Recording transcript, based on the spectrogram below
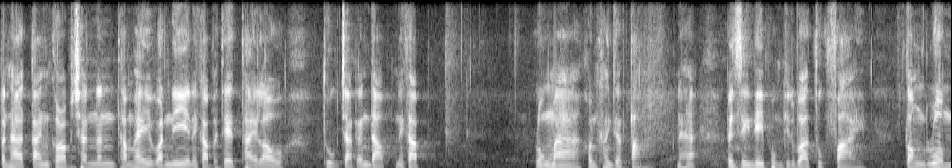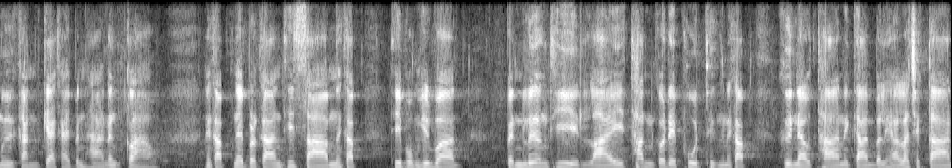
ปัญหาการคอร์รัปชันนั้นทำให้วันนี้นะครับประเทศไทยเราถูกจัดอันดับนะครับลงมาค่อนข้างจะต่ำนะฮะเป็นสิ่งที่ผมคิดว่าทุกฝ่ายต้องร่วมมือกันแก้ไขปัญหาดังกล่าว นะครับในประการที่3นะครับที่ผมคิดว่าเป็นเรื่องที่หลายท่านก็ได้พูดถึงนะครับ คือแนวทางในการบริหารราชการ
